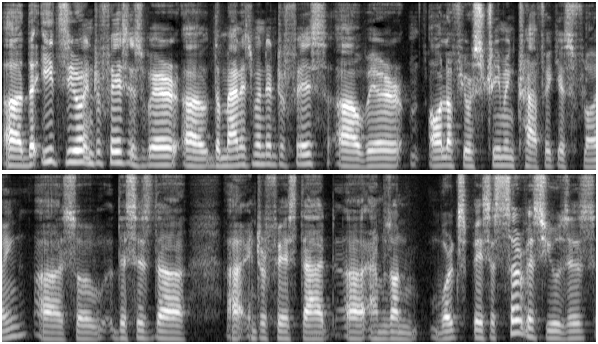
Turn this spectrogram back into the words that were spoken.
Uh, the ETH0 interface is where uh, the management interface, uh, where all of your streaming traffic is flowing. Uh, so this is the interface that Amazon Workspaces service uses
